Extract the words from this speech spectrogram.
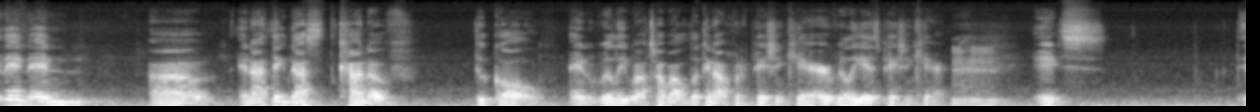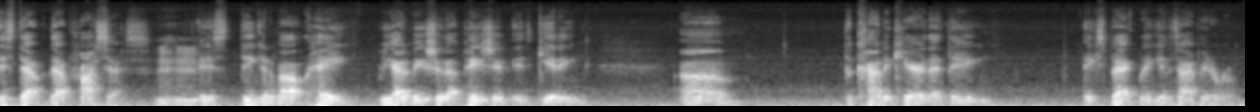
and and and, um, and I think that's kind of the goal. And really, when I talk about looking out for the patient care, it really is patient care. Mm-hmm. It's it's that that process. Mm-hmm. It's thinking about, hey, we got to make sure that patient is getting um, the kind of care that they expect when they get into the operating room,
